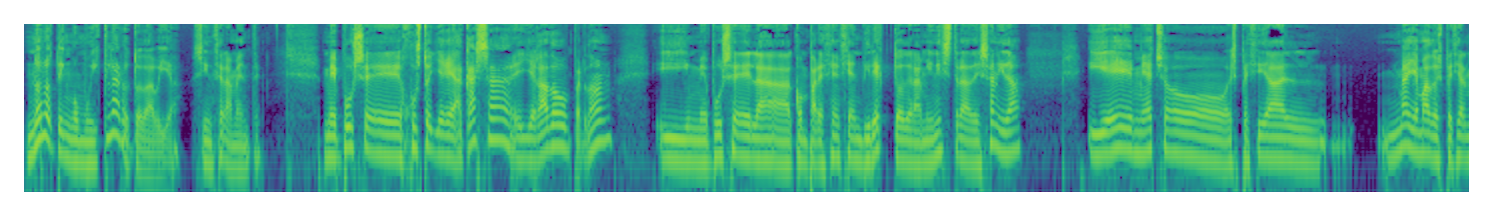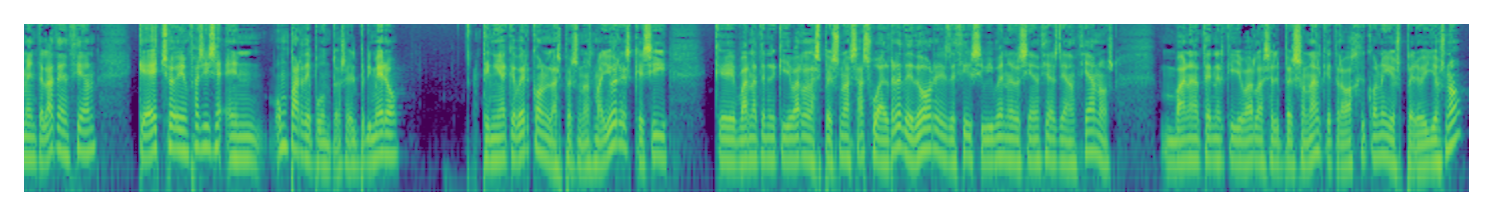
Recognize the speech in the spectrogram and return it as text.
No lo tengo muy claro todavía, sinceramente. Me puse, justo llegué a casa, he llegado, perdón, y me puse la comparecencia en directo de la ministra de Sanidad y me ha hecho especial me ha llamado especialmente la atención que ha hecho énfasis en un par de puntos. El primero tenía que ver con las personas mayores, que sí que van a tener que llevar a las personas a su alrededor, es decir, si viven en residencias de ancianos, van a tener que llevarlas el personal que trabaje con ellos, pero ellos no.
